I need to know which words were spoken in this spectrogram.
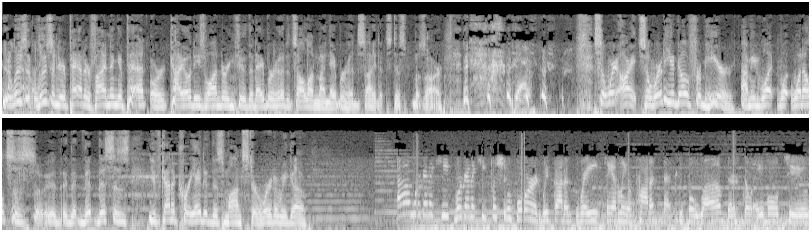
you're losing losing your pet or finding a pet or coyotes wandering through the neighborhood. It's all on my neighborhood site. It's just bizarre. yes. So where, all right. So where do you go from here? I mean, what, what, what else is, this is, you've kind of created this monster. Where do we go? Um, we're gonna keep we're gonna keep pushing forward. We've got a great family of products that people love. They're still able to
